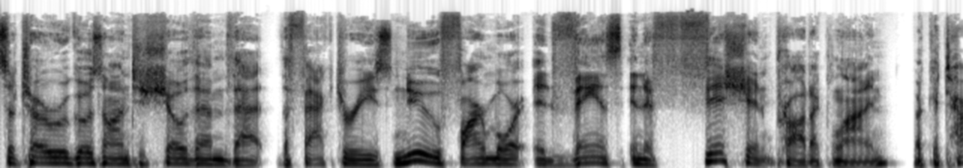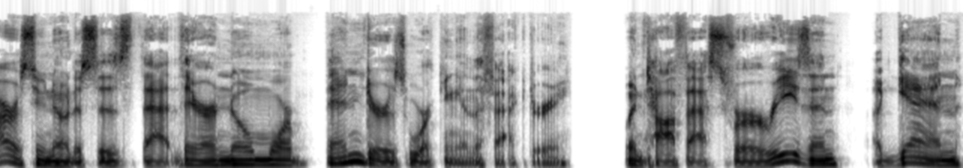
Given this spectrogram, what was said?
Satoru goes on to show them that the factory's new, far more advanced and efficient product line, but Katara soon notices that there are no more benders working in the factory. When Toph asks for a reason, again,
